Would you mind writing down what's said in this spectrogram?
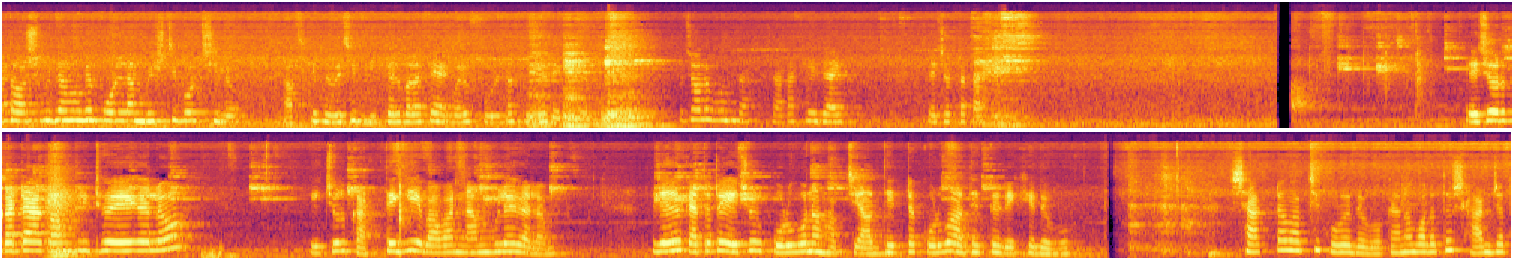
এত অসুবিধার মধ্যে পড়লাম, বৃষ্টি পড়ছিল। আজকে ভেবেছি বিকেলবেলাতে একবারে ফুলটা তুলে রেখে দেবো তো চলো বন্ধুরা, চাটা খেয়ে যাই। এঁচোড়টা কাটি। এঁচোড় কাটা কমপ্লিট হয়ে গেল। এঁচোড় কাটতে গিয়ে বাবার নাম ভুলে গেলাম। তো যাই হোক, এতটা এঁচোড় করব না ভাবছি। অর্ধেকটা করব, অর্ধেকটা রেখে দেবো। শাকটা ভাবছি করে দেবো। কেন বলো তো, শাক যত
